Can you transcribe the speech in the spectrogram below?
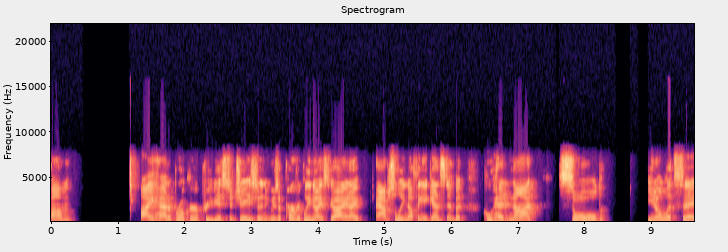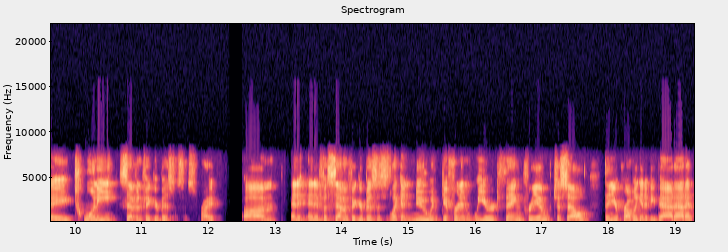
um, I had a broker previous to Jason who was a perfectly nice guy, and I have absolutely nothing against him, but who had not sold, you know, let's say 20 seven figure businesses, right? Um, and, and if a seven figure business is like a new and different and weird thing for you to sell, then you're probably going to be bad at it.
